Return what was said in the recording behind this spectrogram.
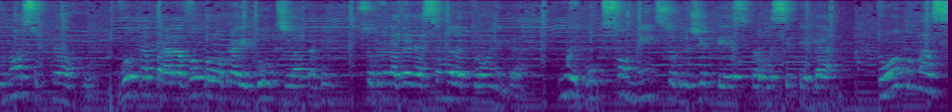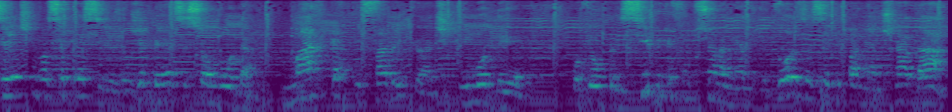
do nosso campo. Vou preparar, vou colocar e-books lá também sobre navegação eletrônica. Um e-book somente sobre o GPS para você pegar todo o macete que você precisa. O GPS só muda marca e fabricante e modelo. Porque o princípio de funcionamento de todos esses equipamentos, radar,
